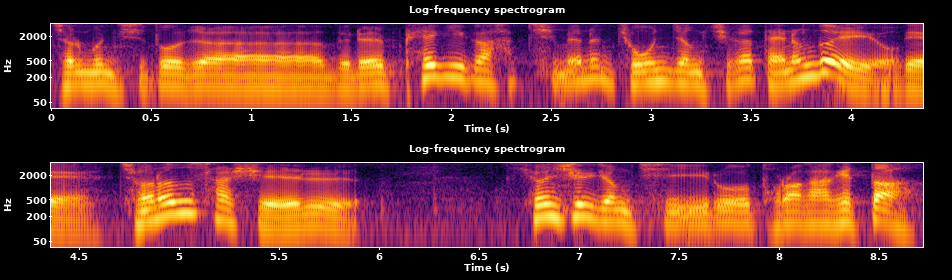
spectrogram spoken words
젊은 지도자들의 패기가 합치면 좋은 정치가 되는 거예요. 네. 저는 사실 현실 정치로 돌아가겠다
